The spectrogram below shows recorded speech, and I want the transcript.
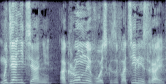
мадианитяне, огромное войско, захватили Израиль.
